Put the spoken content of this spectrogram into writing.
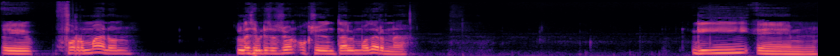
eh, formaron la civilización occidental moderna. Y em,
